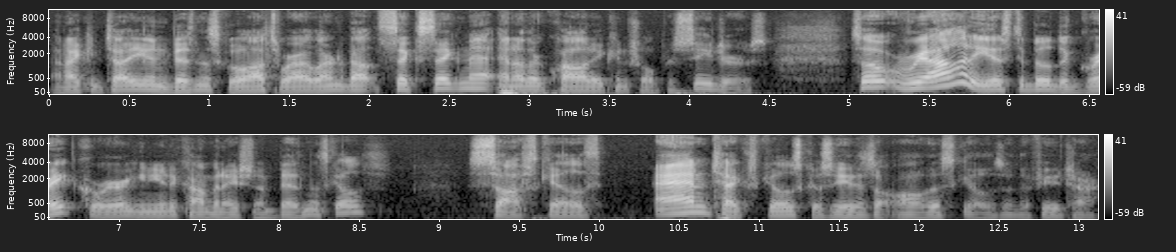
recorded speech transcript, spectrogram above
And I can tell you in business school, that's where I learned about Six Sigma and other quality control procedures. So, reality is to build a great career, you need a combination of business skills, soft skills, and tech skills, because these are all the skills of the future.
